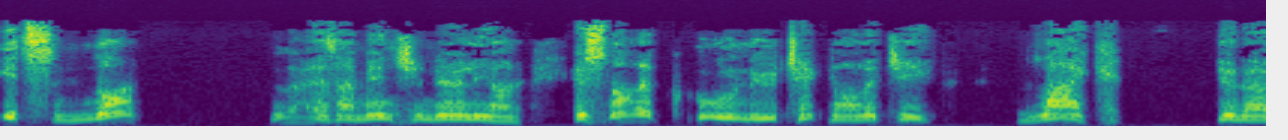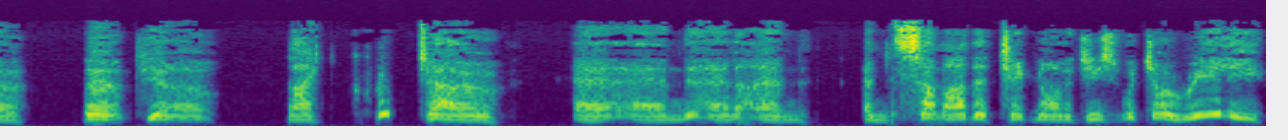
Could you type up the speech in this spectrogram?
it's not, as I mentioned early on, it's not a cool new technology like, you know, the, you know, like crypto and, and, and, and some other technologies, which are really,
